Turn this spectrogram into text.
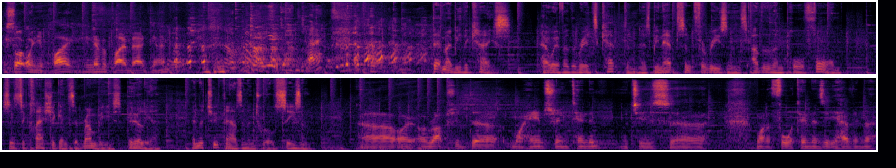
It's like when you play, you never play a bad game. you don't, That may be the case. However, the Reds captain has been absent for reasons other than poor form since the clash against the Brumbies earlier in the 2012 season. Uh, I, I, ruptured uh, my hamstring tendon, which is uh, one of four tendons that you have in the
